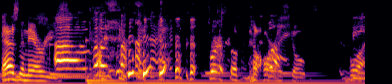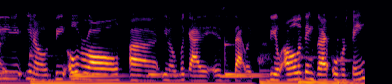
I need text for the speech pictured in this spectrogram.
Thank As you. an Aries, um, first of the horoscopes. But, the you know the overall uh you know look at it is just that like the all the things that I overthink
